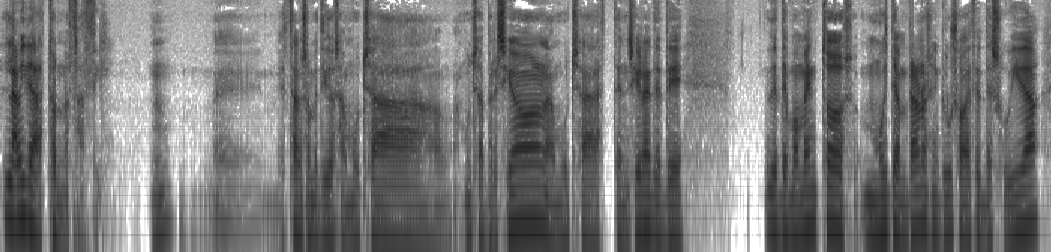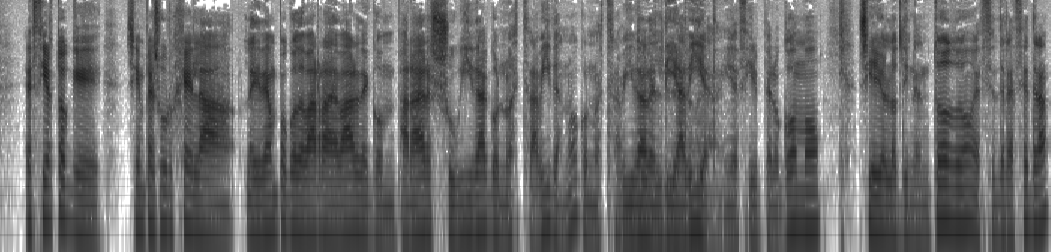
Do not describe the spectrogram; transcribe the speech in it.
la vida de actor no es fácil. Eh, están sometidos a mucha, a mucha presión, a muchas tensiones desde, desde momentos muy tempranos, incluso a veces de su vida, es cierto que siempre surge la, idea un poco de barra de bar de comparar su vida con nuestra vida, ¿no? Con nuestra vida del día a día. Y decir, pero ¿cómo? Si ellos lo tienen todo, etcétera, etcétera.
